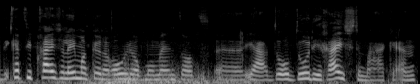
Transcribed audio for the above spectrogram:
ik heb die prijs alleen maar kunnen ownen op het moment dat, uh, ja, door, door die reis te maken. En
